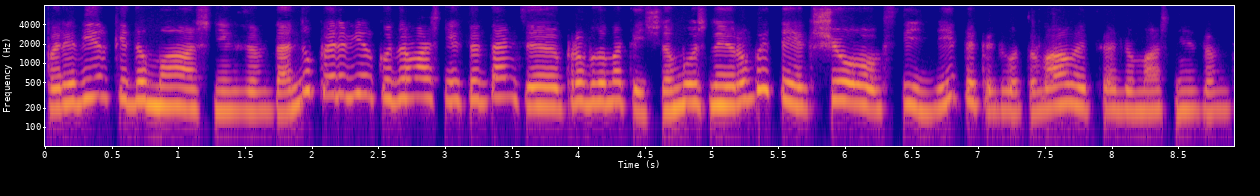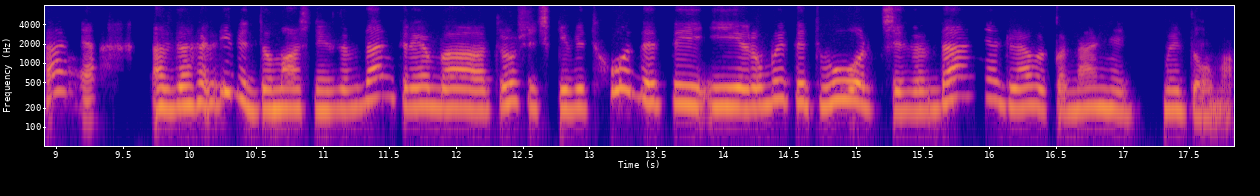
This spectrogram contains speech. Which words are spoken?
перевірки домашніх завдань. Ну, перевірку домашніх завдань це проблематично. Можна і робити, якщо всі діти підготували це домашнє завдання. А взагалі від домашніх завдань треба трошечки відходити і робити творчі завдання для виконання дітьми вдома.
